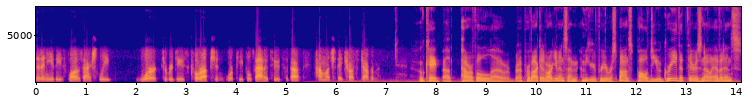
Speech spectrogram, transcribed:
that any of these laws actually work to reduce corruption or people's attitudes about how much they trust government. Okay, uh, powerful, uh, provocative arguments. I'm, I'm, eager for your response. Paul, do you agree that there is no evidence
